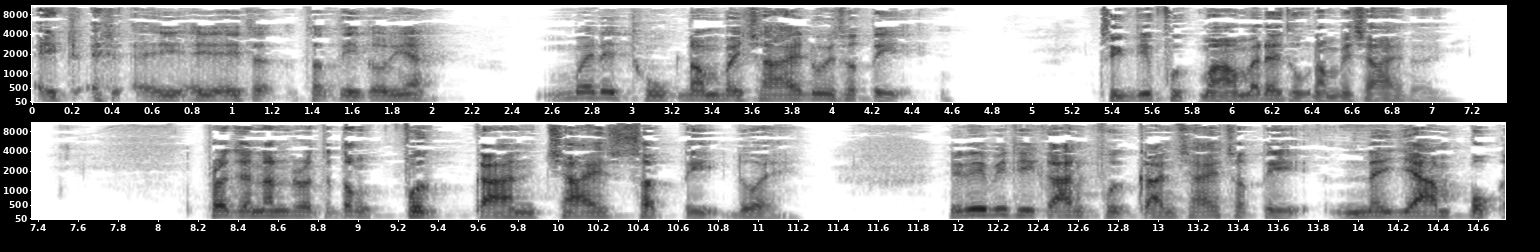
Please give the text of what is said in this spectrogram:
ไอ้ไอ้ไอ้ไอ้สติตัวเนี้ย ไม่ได้ถูกนำไปใช้ด้วยสติ สิ่งที่ฝึกมาไม่ได้ถูกนำไปใช้เลย เพราะฉะนั้นเราจะต้องฝึกการใช้สติด้วยทีนี้วิธีการฝึกการใช้สติในยามปก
